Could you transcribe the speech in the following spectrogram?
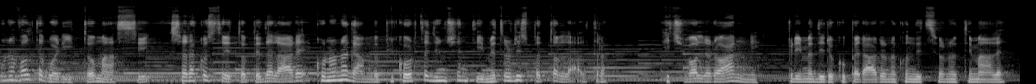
Una volta guarito, Massi sarà costretto a pedalare con una gamba più corta di un centimetro rispetto all'altra e ci vollero anni prima di recuperare una condizione ottimale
